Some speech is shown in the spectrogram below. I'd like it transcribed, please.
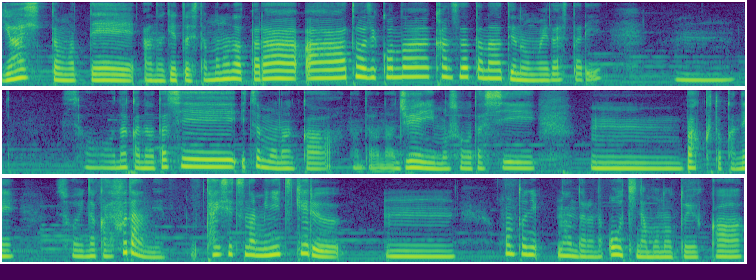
よしと思ってあのゲットしたものだったらあー当時こんな感じだったなっていうのを思い出したり。うん。そうなんかね私いつもなんかなんだろうなジュエリーもそうだしうんバッグとかねそういうなんか普段ね大切な身につけるうん本当に何だろうな大きなものというか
